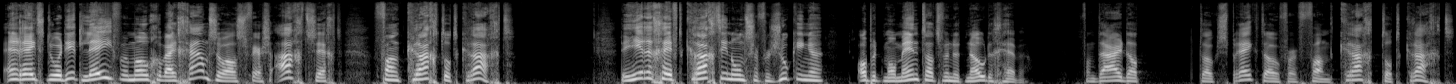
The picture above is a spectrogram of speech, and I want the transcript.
En reeds door dit leven mogen wij gaan, zoals vers 8 zegt, van kracht tot kracht. De Heere geeft kracht in onze verzoekingen op het moment dat we het nodig hebben. Vandaar dat het ook spreekt over van kracht tot kracht.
